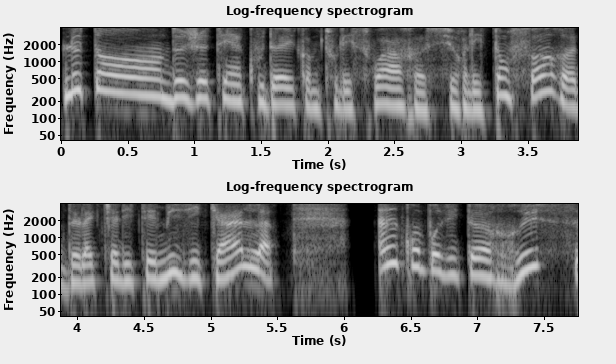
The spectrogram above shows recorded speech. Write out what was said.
Le temps de jeter un coup d'œil comme tous les soirs sur les temps forts de l'actualité musicale un compositeur russe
